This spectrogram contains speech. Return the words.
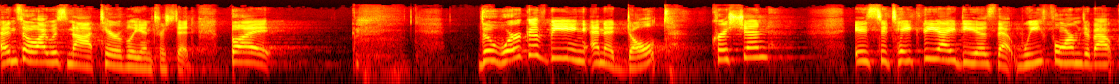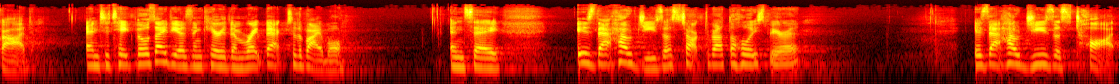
And so I was not terribly interested. But the work of being an adult Christian is to take the ideas that we formed about God and to take those ideas and carry them right back to the Bible and say, is that how Jesus talked about the Holy Spirit? Is that how Jesus taught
